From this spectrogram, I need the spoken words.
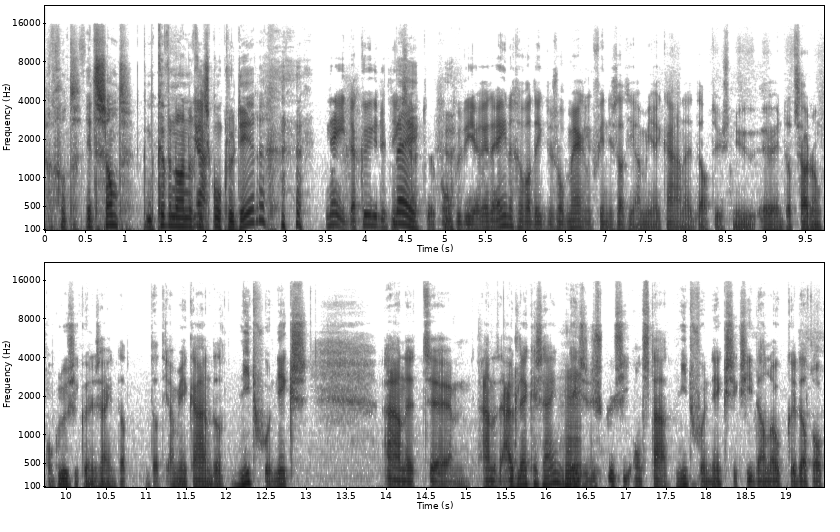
god, interessant. Kunnen we nog ja. iets concluderen? nee, daar kun je dus niks nee. uit uh, concluderen. Het enige wat ik dus opmerkelijk vind is dat die Amerikanen dat dus nu, uh, dat zou dan een conclusie kunnen zijn, dat, dat die Amerikanen dat niet voor niks aan het, uh, aan het uitlekken zijn. Hmm. Deze discussie ontstaat niet voor niks. Ik zie dan ook uh, dat op,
